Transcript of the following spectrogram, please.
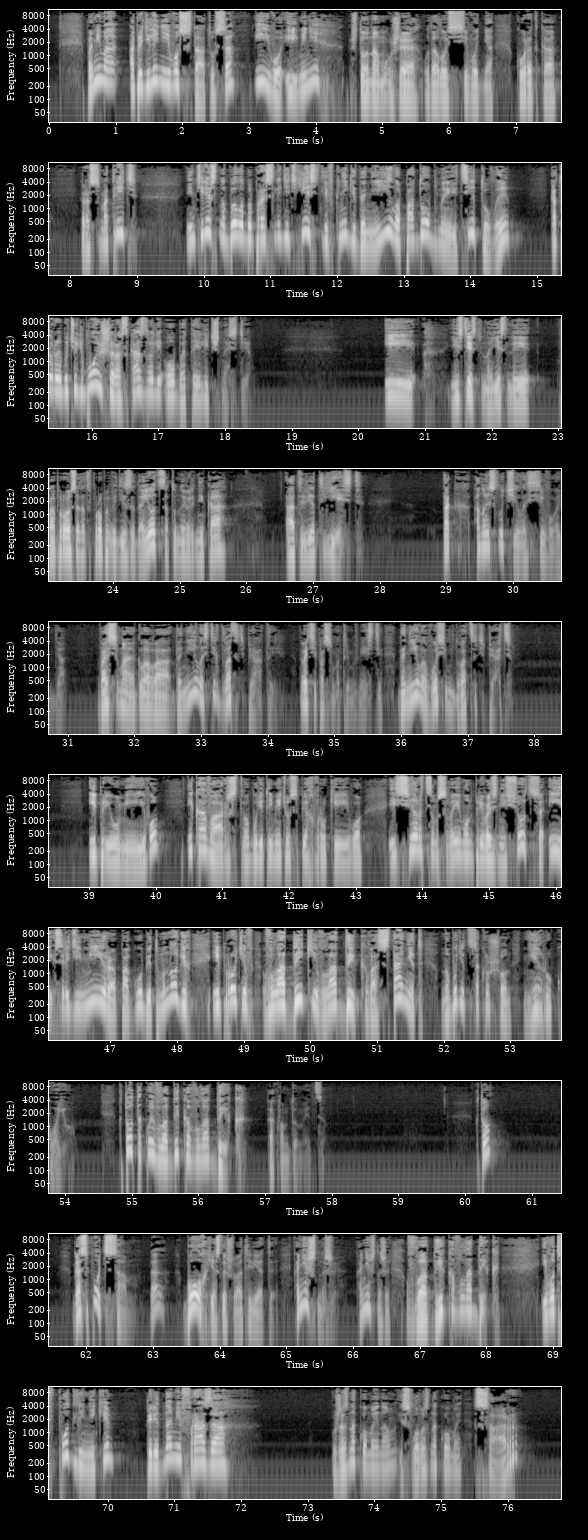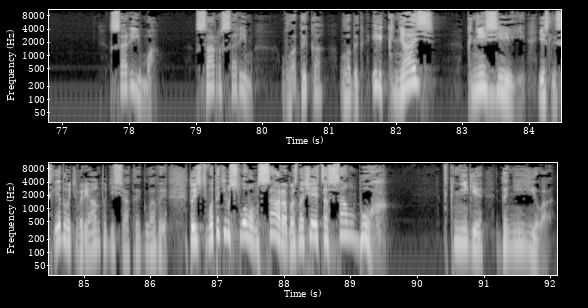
Помимо определения его статуса и его имени, что нам уже удалось сегодня коротко рассмотреть, интересно было бы проследить, есть ли в книге Даниила подобные титулы – которые бы чуть больше рассказывали об этой личности. И, естественно, если вопрос этот в проповеди задается, то наверняка ответ есть. Так оно и случилось сегодня. Восьмая глава Даниила, стих 25. Давайте посмотрим вместе. Даниила 8, 25. «И при уме его, и коварство будет иметь успех в руке его, и сердцем своим он превознесется, и среди мира погубит многих, и против владыки владык восстанет, но будет сокрушен не рукою. Кто такой владыка владык, как вам думается? Кто? Господь сам, да? Бог, я слышу ответы. Конечно же, конечно же, владыка владык. И вот в подлиннике перед нами фраза, уже знакомая нам, и слово знакомое, «сар», «сарима», «сар Сарим», владыка владык. Или князь князей, если следовать варианту 10 главы. То есть вот этим словом «сар» обозначается сам Бог в книге Даниила.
